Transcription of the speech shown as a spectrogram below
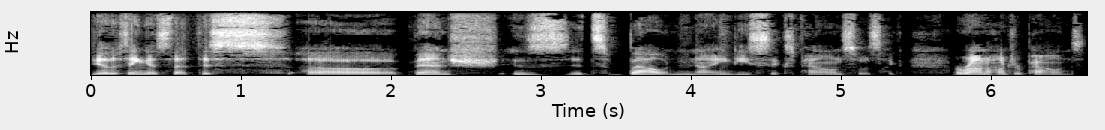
the other thing is that this uh, bench is, it's about 96 pounds, so it's like around 100 pounds.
